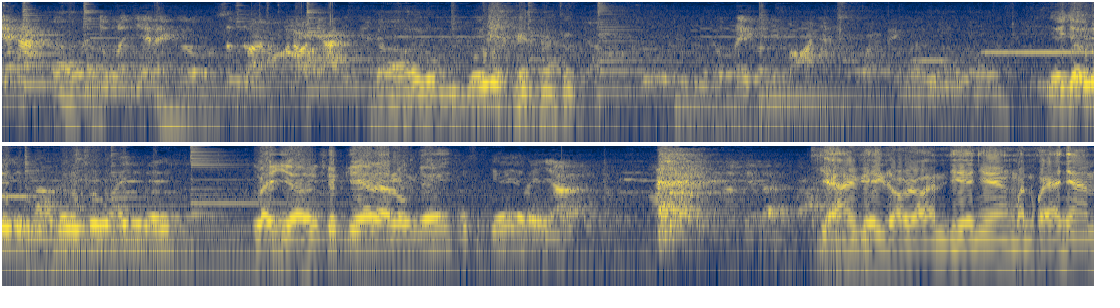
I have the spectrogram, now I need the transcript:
vé ha. Ờ. nói chung là vé này ờ, sức rồi không có đòi trả được nha. Trời ơi quý lúc đi con đi bỏ nha vậy giữ đi chừng nào đi xuống ấy đi. Lấy giờ xuất vé ra luôn chứ. Ở xuất ghế ra bây giờ Dạ vậy rồi rồi anh về nha Mạnh khỏe nha anh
